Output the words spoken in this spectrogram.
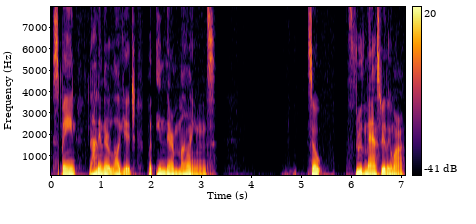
Spain, not in their luggage, but in their minds. So, through the mastery of the Gemara,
